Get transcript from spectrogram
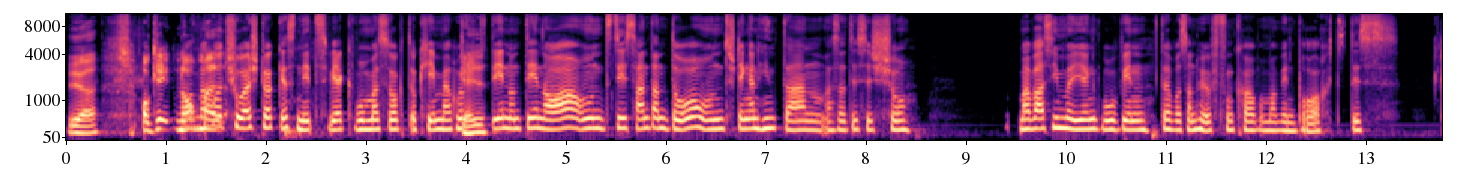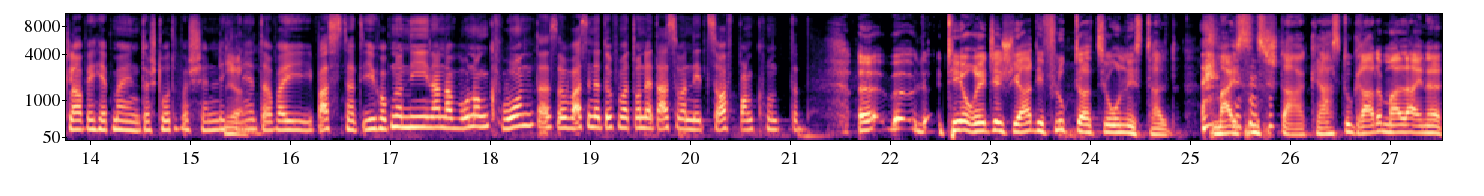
Ja. Okay, nochmal. Man hat schon ein starkes Netzwerk, wo man sagt, okay, man ruft Gell? den und den an und die sind dann da und stehen hinter Also das ist schon man weiß immer irgendwo, wen der was an helfen kann, wo man wen braucht. Das glaube ich, hätte man in der Stadt wahrscheinlich ja. nicht. Aber ich weiß nicht, ich habe noch nie in einer Wohnung gewohnt, also weiß ich nicht, ob man da nicht auch so ein Netz aufbauen konnte. Äh, theoretisch ja, die Fluktuation ist halt meistens stark. Hast du gerade mal eine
